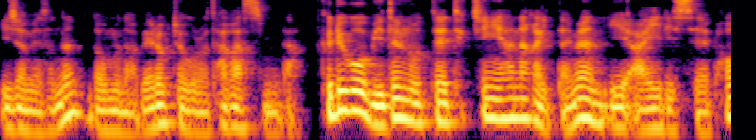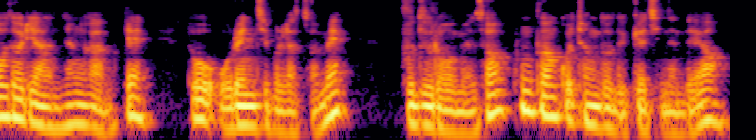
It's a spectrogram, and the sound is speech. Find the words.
이 점에서는 너무나 매력적으로 다가왔습니다. 그리고 middle note의 특징이 하나가 있다면 이 아이리스의 powdery한 향과 함께 또 orange blossom의 부드러우면서 풍부한 꽃향도 느껴지는데요.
